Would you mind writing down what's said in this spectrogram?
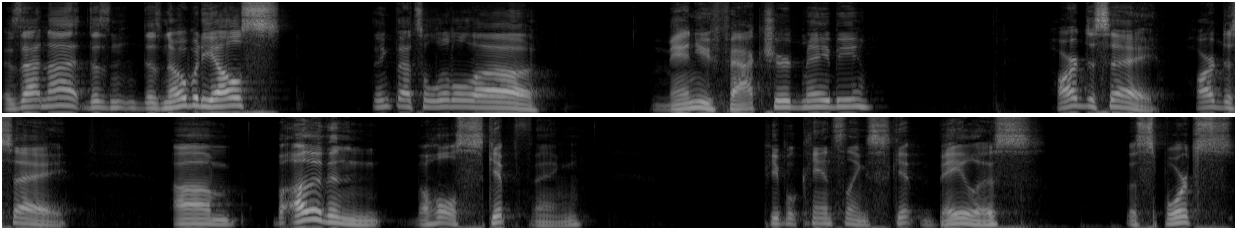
Is that not does does nobody else think that's a little uh manufactured? Maybe. Hard to say. Hard to say. Um, but other than the whole skip thing, people canceling Skip Bayless, the sports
